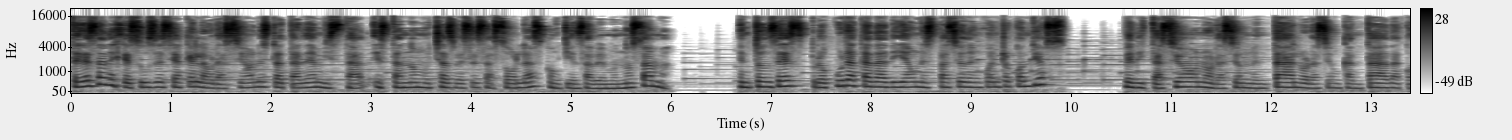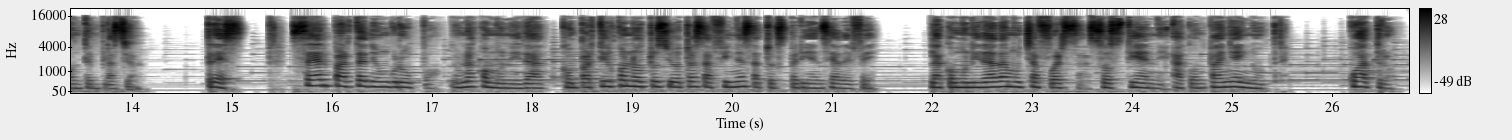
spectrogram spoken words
Teresa de Jesús decía que la oración es tratar de amistad estando muchas veces a solas con quien sabemos nos ama. Entonces, procura cada día un espacio de encuentro con Dios meditación, oración mental, oración cantada, contemplación. 3. Ser parte de un grupo, de una comunidad, compartir con otros y otras afines a tu experiencia de fe. La comunidad da mucha fuerza, sostiene, acompaña y nutre. 4.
